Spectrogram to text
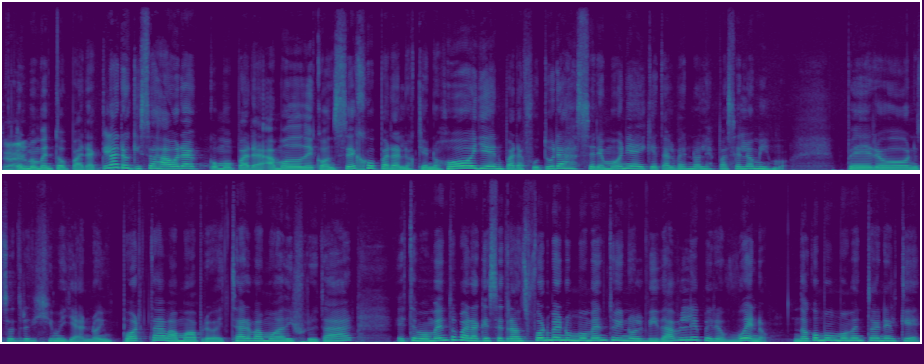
el momento para, claro, quizás ahora como para, a modo de consejo para los que nos oyen, para futuras ceremonias y que tal vez no les pase lo mismo. Pero nosotros dijimos, ya, no importa, vamos a aprovechar, vamos a disfrutar este momento para que se transforme en un momento inolvidable, pero bueno, no como un momento en el que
